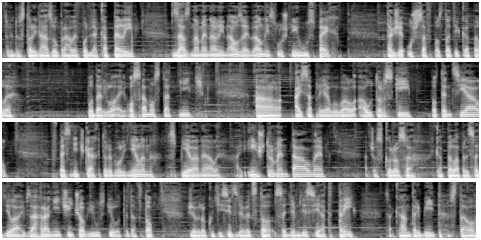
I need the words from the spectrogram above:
ktoré dostali názov práve podľa kapely, zaznamenali naozaj veľmi slušný úspech, takže už sa v podstate kapele podarilo aj osamostatniť a aj sa prejavoval autorský potenciál v pesničkách, ktoré boli nielen spievané, ale aj instrumentálne a čo skoro sa kapela presadila aj v zahraničí, čo vyústilo teda v to, že v roku 1973 sa Country Beat stal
